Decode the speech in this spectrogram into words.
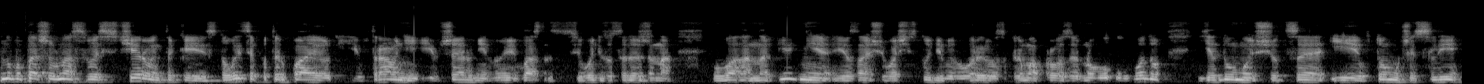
Ну, по-перше, у нас весь червень такий столиця потерпає і в травні, і в червні. Ну і власне сьогодні зосереджена увага на півдні. Я знаю, що в вашій студії ви говорили зокрема про зернову угоду. Я думаю, що це і в тому числі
